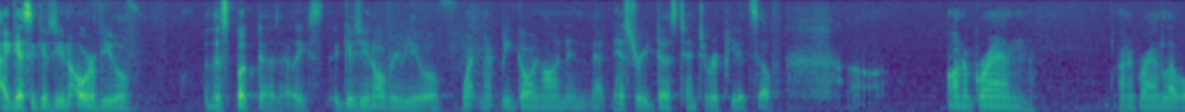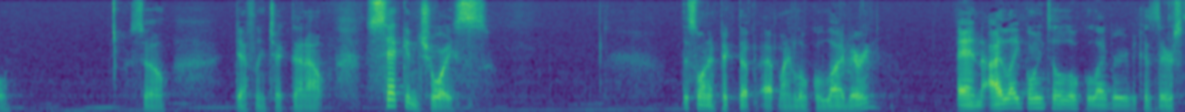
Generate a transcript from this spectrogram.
I guess it gives you an overview of, this book does at least. It gives you an overview of what might be going on and that history does tend to repeat itself uh, on a grand on a grand level. So, definitely check that out. Second choice. This one I picked up at my local library. And I like going to the local library because there's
